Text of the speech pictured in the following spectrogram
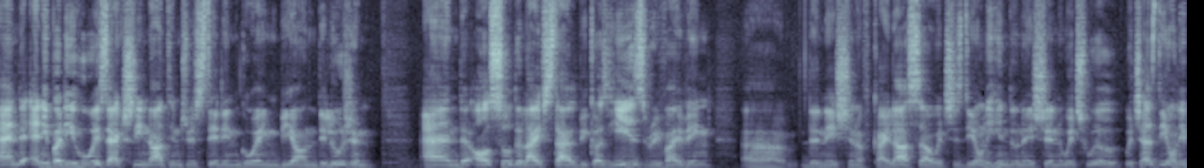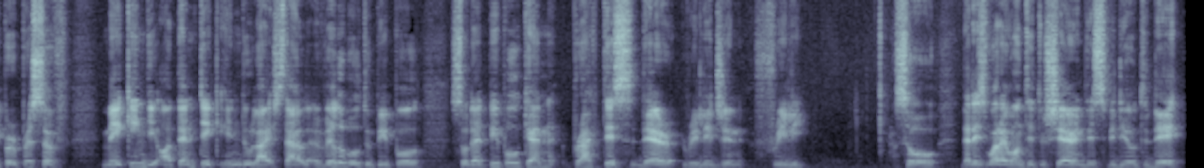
and anybody who is actually not interested in going beyond delusion. And also the lifestyle because he is reviving uh, the nation of Kailasa, which is the only Hindu nation which will which has the only purpose of making the authentic Hindu lifestyle available to people so that people can practice their religion freely. So that is what I wanted to share in this video today.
